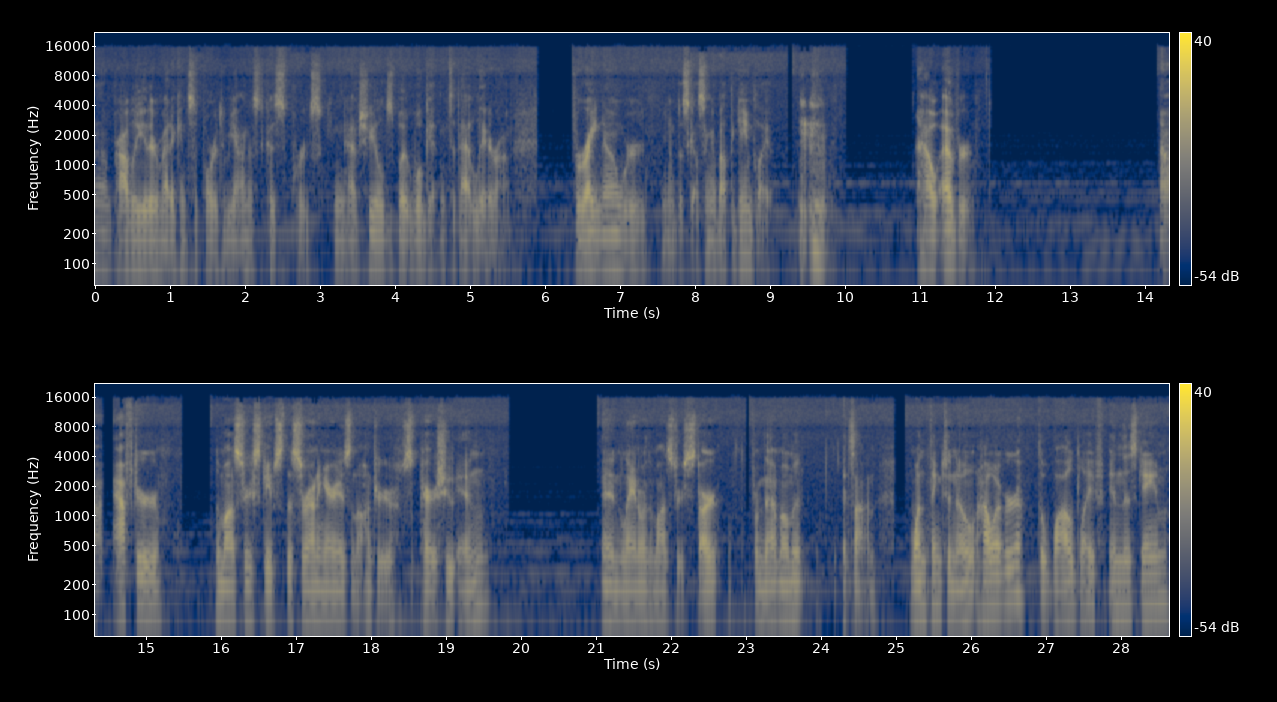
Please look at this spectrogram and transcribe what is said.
uh, probably either medic and support, to be honest, because supports can have shields, but we'll get into that later on. For right now, we're you know discussing about the gameplay. However, uh, after the monster escapes the surrounding areas and the hunters parachute in and land where the monsters start, from that moment, it's on. One thing to note, however, the wildlife in this game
